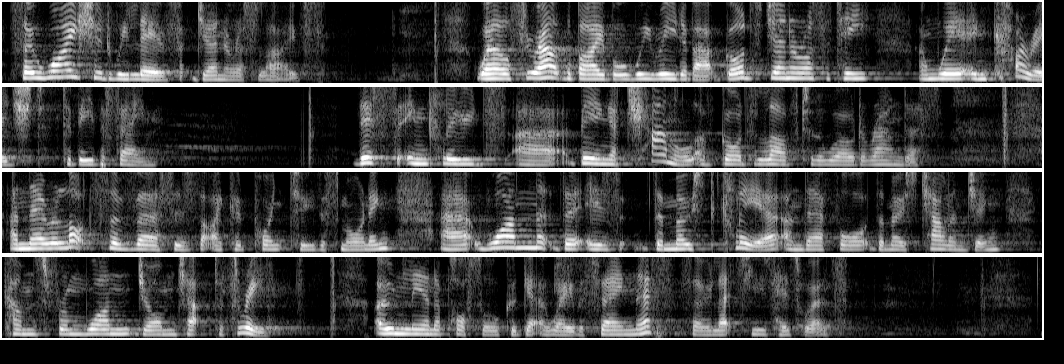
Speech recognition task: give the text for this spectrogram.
So, why should we live generous lives? Well, throughout the Bible, we read about God's generosity, and we're encouraged to be the same. This includes uh, being a channel of God's love to the world around us. And there are lots of verses that I could point to this morning. Uh, one that is the most clear and therefore the most challenging comes from 1 John chapter 3. Only an apostle could get away with saying this, so let's use his words.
